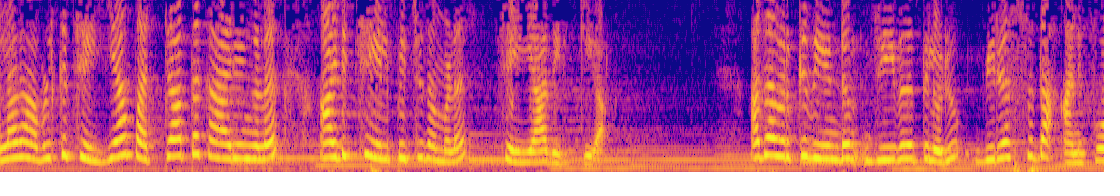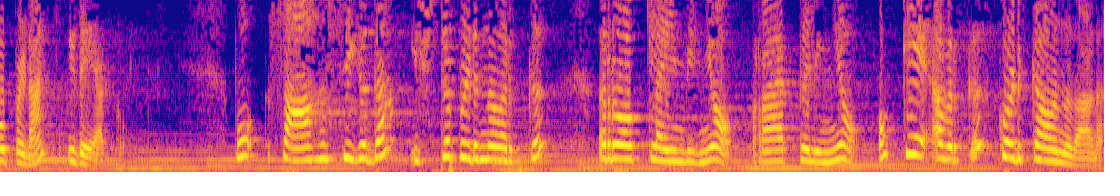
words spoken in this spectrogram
അല്ലാതെ അവൾക്ക് ചെയ്യാൻ പറ്റാത്ത കാര്യങ്ങൾ അടിച്ചേൽപ്പിച്ച് നമ്മൾ ചെയ്യാതിരിക്കുക. അത് അവർക്ക് വീണ്ടും ജീവിതത്തിൽ ഒരു വിരസത അനുഭവപ്പെടാൻ ഇടയാക്കും. അപ്പോ സാഹസികത ഇഷ്ടപ്പെടുന്നവർക്ക് റോക്ക് ക്ലൈംബിങ്ങോ റാപ്പലിങ്ങോ ഒക്കെ അവർക്ക് കൊടുക്കാവുന്നതാണ്.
